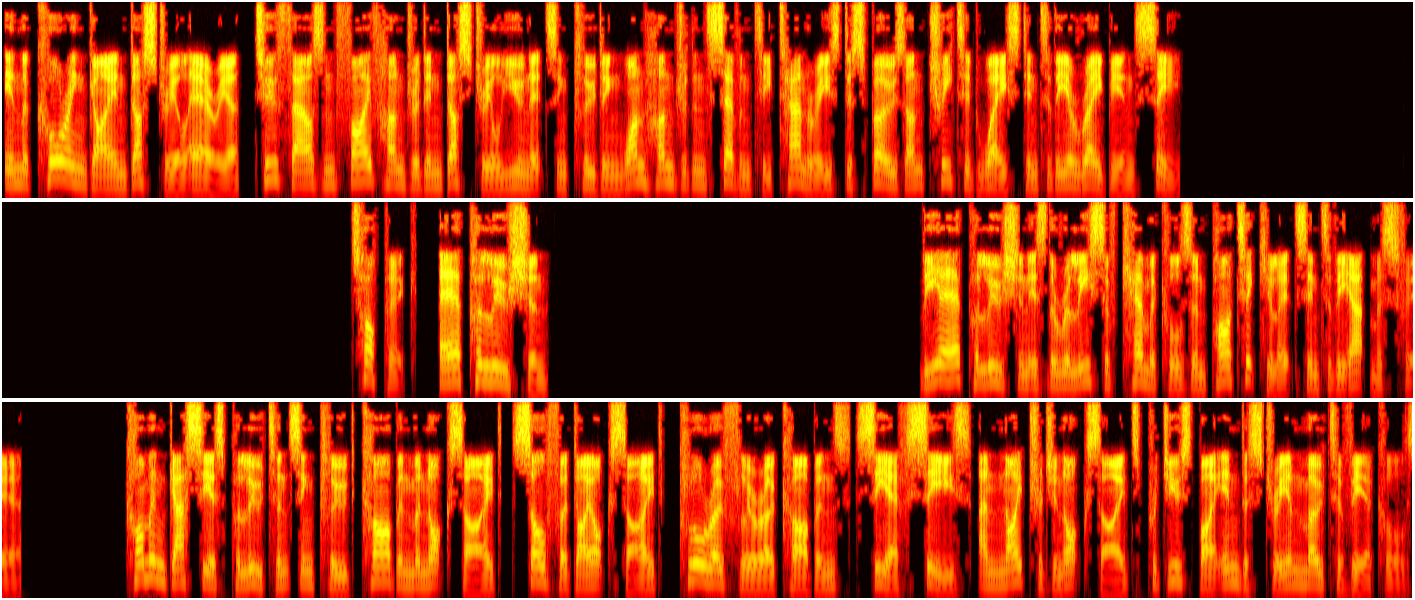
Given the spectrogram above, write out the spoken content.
In the Korangi industrial area, 2,500 industrial units including 170 tanneries dispose untreated waste into the Arabian Sea. Air pollution The air pollution is the release of chemicals and particulates into the atmosphere. Common gaseous pollutants include carbon monoxide, sulfur dioxide, chlorofluorocarbons (CFCs), and nitrogen oxides produced by industry and motor vehicles.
